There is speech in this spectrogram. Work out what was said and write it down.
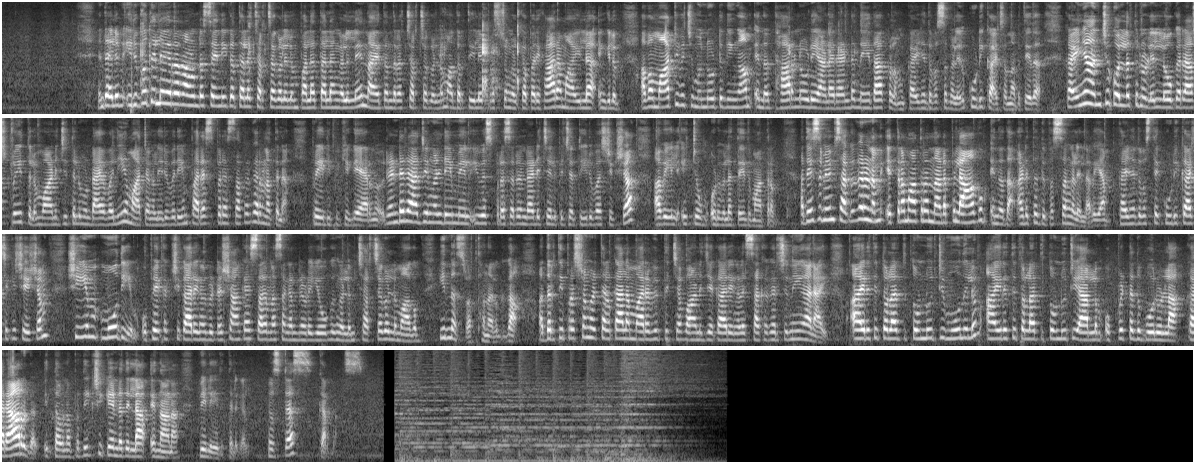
എന്തായാലും ഇരുപതിലേറെ റൗണ്ട് സൈനിക തല ചർച്ചകളിലും പല തലങ്ങളിലെ നയതന്ത്ര ചർച്ചകളിലും അതിർത്തിയിലെ പ്രശ്നങ്ങൾക്ക് പരിഹാരമായില്ല എങ്കിലും അവ മാറ്റിവെച്ച് മുന്നോട്ട് നീങ്ങാം എന്ന ധാരണയോടെയാണ് രണ്ട് നേതാക്കളും കഴിഞ്ഞ ദിവസങ്ങളിൽ കൂടിക്കാഴ്ച നടത്തിയത്. കഴിഞ്ഞ അഞ്ചു കൊല്ലത്തിനുള്ളിൽ ലോക രാഷ്ട്രീയത്തിലും വാണിജ്യത്തിലും ഉണ്ടായ വലിയ മാറ്റങ്ങൾ ഇരുവരെയും പരസ്പര സഹകരണത്തിന് പ്രേരിപ്പിക്കുകയായിരുന്നു. രണ്ട് രാജ്യങ്ങളുടെയും മേൽ യു എസ് പ്രസിഡന്റ് അടിച്ചേൽപ്പിച്ച തീരുവ ശിക്ഷ അവയിൽ ഏറ്റവും ഒടുവിലത്തേത് മാത്രം. അതേസമയം സഹകരണം എത്രമാത്രം നടപ്പിലാകും എന്നത് അടുത്ത ദിവസങ്ങളിൽ അറിയാം. കഴിഞ്ഞ ദിവസത്തെ കൂടിക്കാഴ്ചയ്ക്ക് ശേഷം ഷിയും മോദിയും ഉഭയകക്ഷി കാര്യങ്ങൾ വിട്ട് ഷാങ്ഹായ് സഹകരണ സംഘടനയുടെ യോഗങ്ങളിലും ചർച്ചകളിലുമാകും. ഇന്ന് ശ്രദ്ധ നൽകുക. അതിർത്തി പ്രശ്നങ്ങൾ തൽക്കാലം മരവിപ്പിച്ച വാണിജ്യ കാര്യങ്ങളെ സഹകരിച്ച് നീങ്ങാനായി ആയിരത്തി തൊള്ളായിരത്തി തൊണ്ണൂറ്റി മൂന്നിലും ആയിരത്തി തൊള്ളായിരത്തി തൊണ്ണൂറ്റിയാറിലും ഒപ്പിട്ടതുപോലുള്ള കരാറുകൾ ഇത്തവണ പ്രതീക്ഷിക്കേണ്ടതില്ല എന്നാണ് വിലയിരുത്തലുകൾ. News desk കർമ്മസ്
